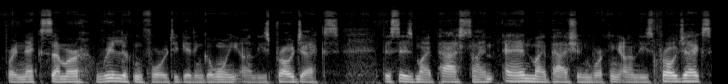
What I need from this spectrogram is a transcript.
for next summer. Really looking forward to getting going on these projects. This is my pastime and my passion working on these projects,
